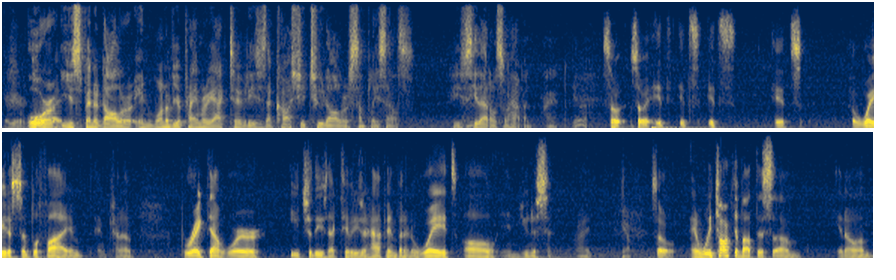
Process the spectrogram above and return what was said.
in a year? Or, two, right? you spend a dollar in one of your primary activities that cost you two dollars someplace else. You see that also happen, right? Yeah. So so it, it's it's it's a way to simplify and, and kind of break down where each of these activities are happening, but in a way it's all in unison, right? Yeah. So and we talked about this, um, you know, um,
